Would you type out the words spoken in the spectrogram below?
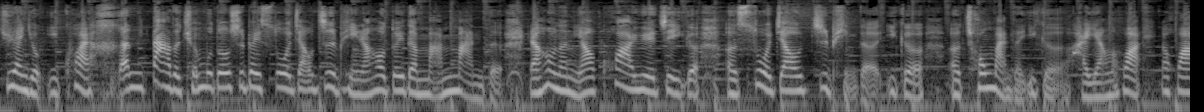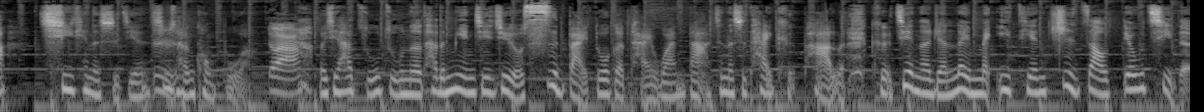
居然有一块很大的，全部都是被塑胶制品，然后堆得满满的。然后呢，你要跨越这个呃塑胶制品的一个呃充满的一个海洋的话，要花。七天的时间是不是很恐怖啊？对啊，而且它足足呢，它的面积就有四百多个台湾大，真的是太可怕了。可见呢，人类每一天制造丢弃的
